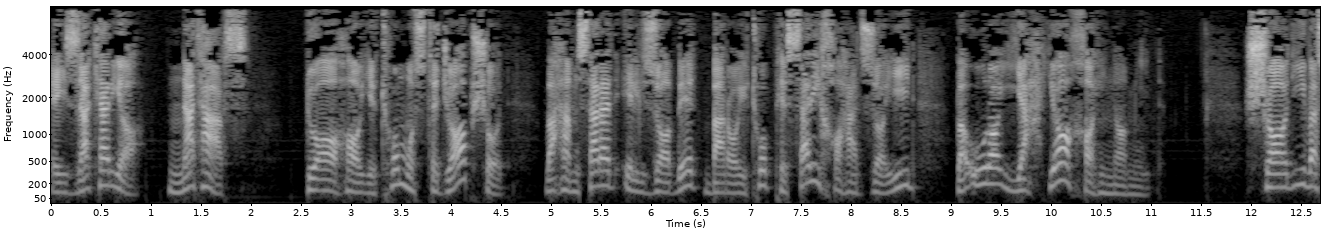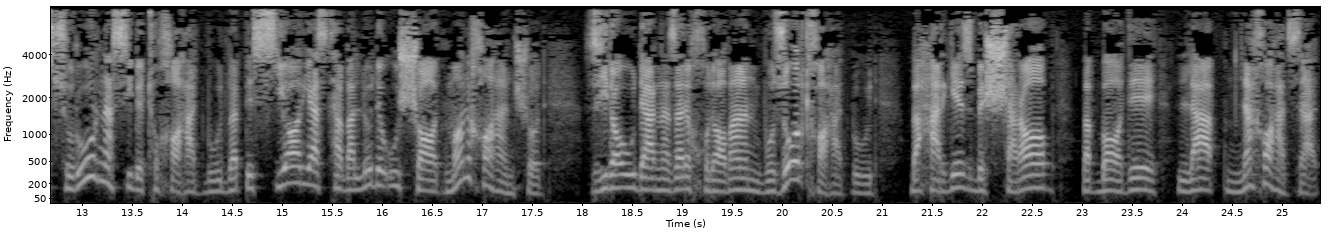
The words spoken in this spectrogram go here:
ای زکریا نترس دعاهای تو مستجاب شد و همسرت الیزابت برای تو پسری خواهد زایید و او را یحیی خواهی نامید. شادی و سرور نصیب تو خواهد بود و بسیاری از تولد او شادمان خواهند شد زیرا او در نظر خداوند بزرگ خواهد بود و هرگز به شراب و باده لب نخواهد زد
